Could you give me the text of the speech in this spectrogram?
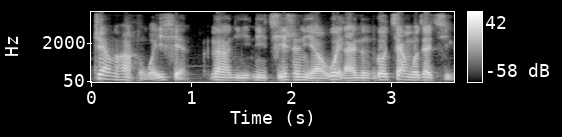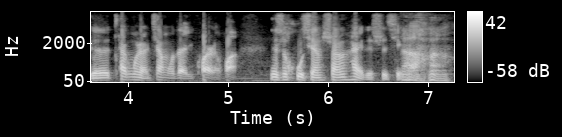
这样的话很危险。那你你即使你要未来能够降落在几个太空船降落在一块儿的话，那是互相伤害的事情啊。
